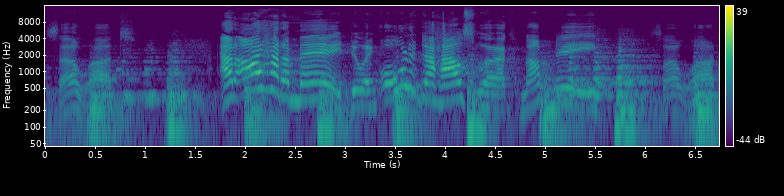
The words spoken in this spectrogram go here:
So what? And I had a maid doing all of the housework, not me. So what?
